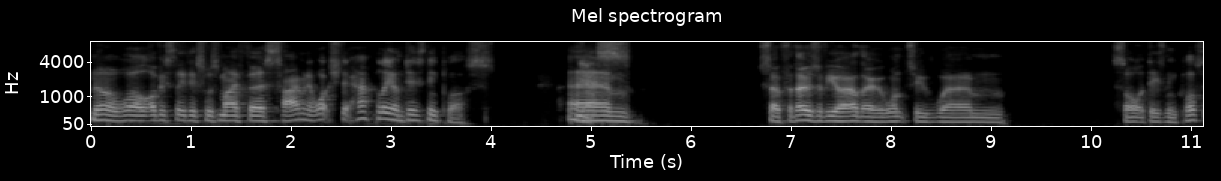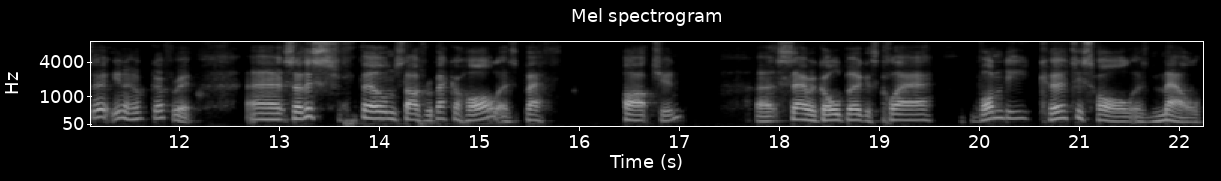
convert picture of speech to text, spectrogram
No, well, obviously this was my first time, and I watched it happily on Disney Plus. Um, Yes. So for those of you out there who want to um, sort of Disney Plus it, you know, go for it. Uh, so this film stars Rebecca Hall as Beth Parchin, uh, Sarah Goldberg as Claire, Vondie Curtis Hall as Mel,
